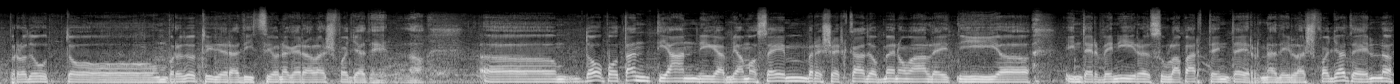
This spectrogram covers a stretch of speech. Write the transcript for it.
prodotto, un prodotto di tradizione che era la sfogliatella. Uh, dopo tanti anni che abbiamo sempre cercato bene o male di uh, intervenire sulla parte interna della sfogliatella,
